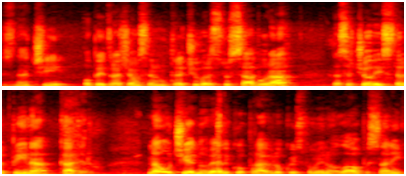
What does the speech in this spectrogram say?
Znači, opet vraćamo se na treću vrstu sabora, da se čovjek strpi na kaderu. Nauči jedno veliko pravilo koje je spomenuo Allah poslanik,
